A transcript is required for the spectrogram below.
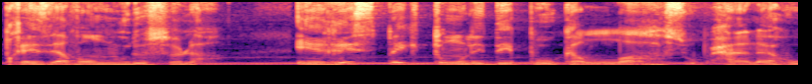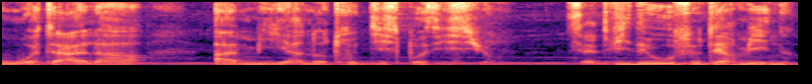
Préservons-nous de cela et respectons les dépôts qu'Allah subhanahu wa ta'ala a mis à notre disposition. Cette vidéo se termine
